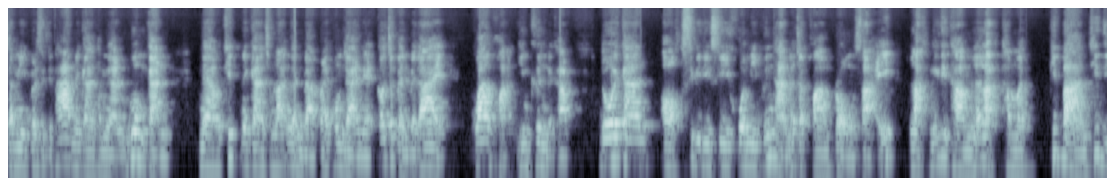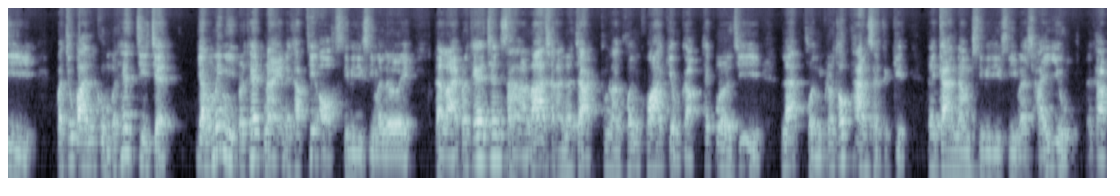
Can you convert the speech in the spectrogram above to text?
จะมีประสิทธิภาพในการทำงานร่วมกัน แนวคิดในการชำระเงินแบบไร้พรมแดนเนี่ยก็จะเป็นไปได้ กว้างขวางยิ่งขึ้นนะครับ โดยการออก CBDC ควรมีพื้นฐานมาจากความโปร่งใส หลักนิติธรรม และหลักธรรมพิบาลที่ดี ปัจจุบันกลุ่มประเทศ G7 ยังไม่มีประเทศไหนนะครับที่ออก CBDC มาเลย แต่หลายประเทศเช่นสหราชอาณาจักรกำลังค้นคว้าเกี่ยวกับเทคโนโลยี และผลกระทบทางเศรษฐกิจในการนำ CBDC มาใช้อยู่นะครับ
